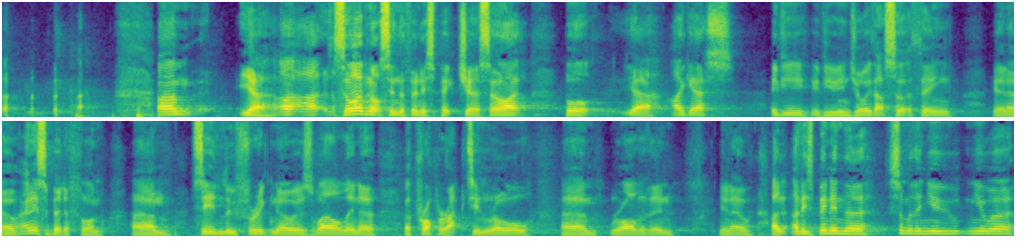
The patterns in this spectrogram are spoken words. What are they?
um, yeah, I, I, so I've not seen the finished picture, so I, but yeah, I guess if you if you enjoy that sort of thing, you know, and it's a bit of fun. Um, seeing Lou Ferrigno as well in a, a proper acting role um, rather than, you know, and, and he's been in the some of the new newer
